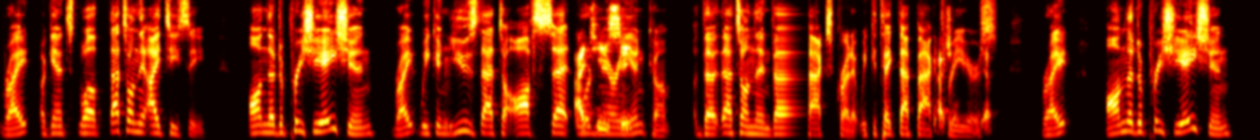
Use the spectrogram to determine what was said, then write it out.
right? Against, well, that's on the ITC on the depreciation, right? We can mm-hmm. use that to offset ordinary ITC. income. The, that's on the invest tax credit. We could take that back gotcha. three years, yep. right? On the depreciation,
